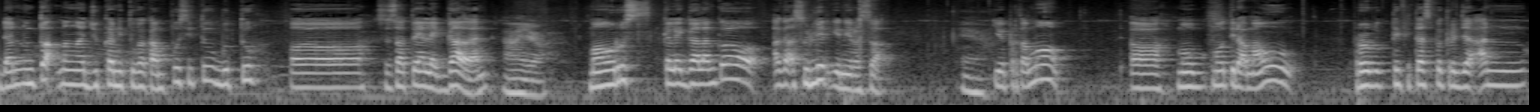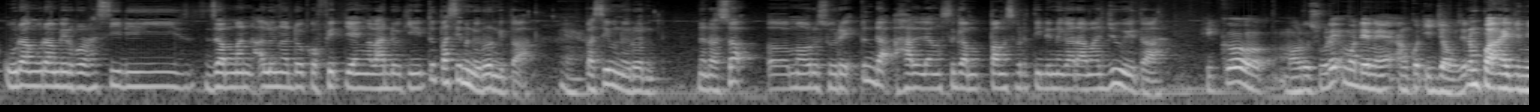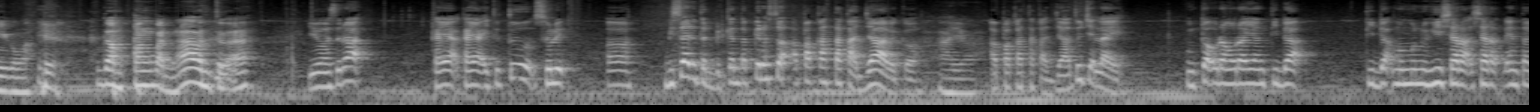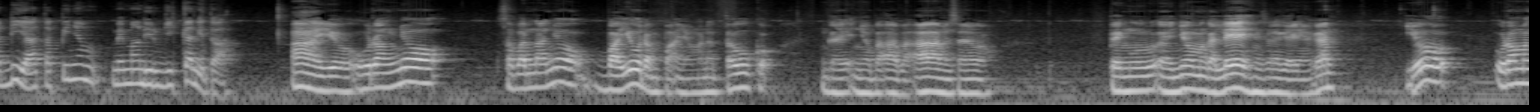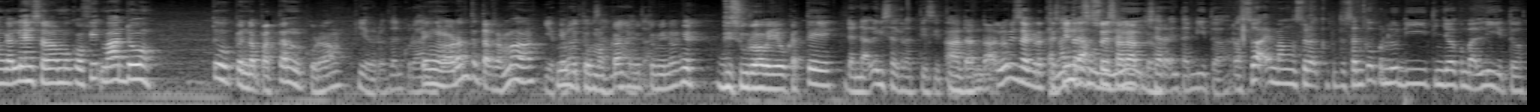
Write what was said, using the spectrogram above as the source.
dan untuk mengajukan itu ke kampus itu butuh eh, sesuatu yang legal kan Ayo. mau urus kelegalan kok agak sulit gini rasa Ya. ya pertama eh, mau mau tidak mau produktivitas pekerjaan orang-orang birokrasi di zaman alunado covid yang ngalado kini itu pasti menurun gitu ah Ya. pasti menurun dan rasa eh, mau urus suri itu ndak hal yang segampang seperti di negara maju gitu ah Iko mau sore mau dene angkut hijau, jadi nampak aja gini mah. Gampang banget bentuk ah. ya maksudnya kayak kayak itu tuh sulit eh, bisa diterbitkan tapi rasa apakah tak aja beko Ayo. apa kata kaja itu cek lain untuk orang-orang yang tidak tidak memenuhi syarat-syarat yang tadi ya tapi nya memang dirugikan gitu ah. Ayo, orangnya sabananya bayo dampaknya mana tahu kok gayanya baa-baa misalnya pengu eh, nyo manggaleh misalnya kayaknya kan? Yo orang manggaleh selama covid mado tuh pendapatan kurang. Ya berarti kurang. Pengeluaran tetap sama. Ya, butuh makan sama, butuh minum nyo disuruh bayo kate dan tidak bisa gratis itu. Ah dan tak lu bisa gratis. Karena tidak sesuai syarat syarat yang tadi itu. Rasa emang surat keputusan kok perlu ditinjau kembali gitu.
